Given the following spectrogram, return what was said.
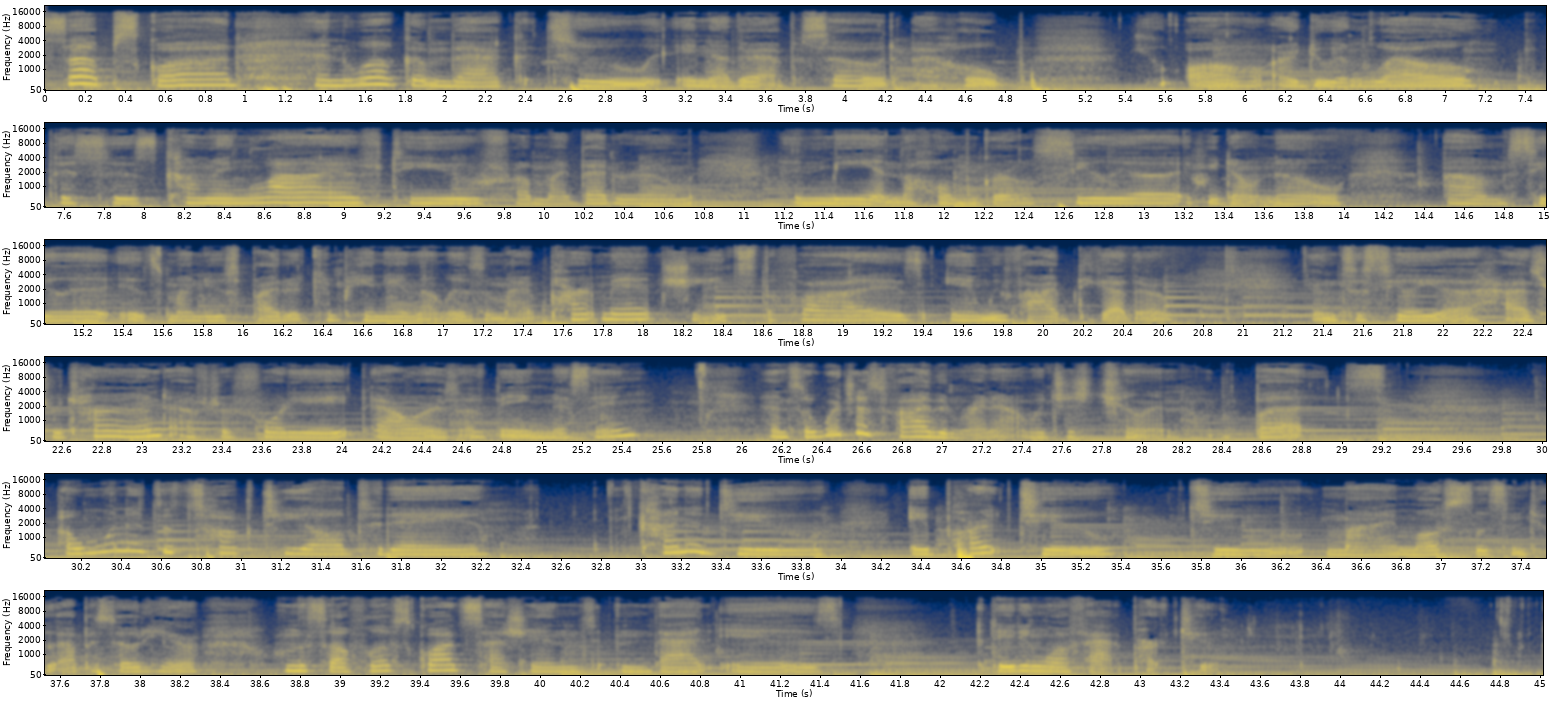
Sup, squad, and welcome back to another episode. I hope you all are doing well. This is coming live to you from my bedroom, and me and the homegirl Celia. If you don't know, um, Celia is my new spider companion that lives in my apartment. She eats the flies, and we vibe together. And Cecilia has returned after 48 hours of being missing. And so we're just vibing right now. We're just chilling. But I wanted to talk to y'all today, kind of do a part two to my most listened to episode here on the Self Love Squad sessions, and that is Dating While Fat Part Two.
